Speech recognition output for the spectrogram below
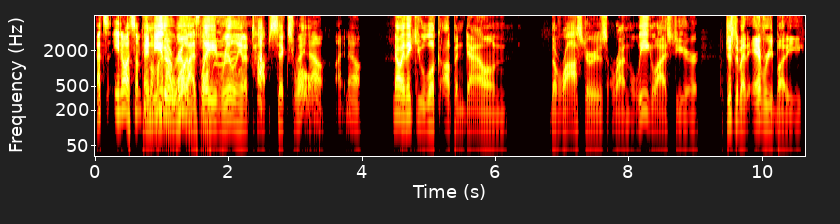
That's you know what some people and neither not one realize that. played really in a top six role. I know. I know. Now, I think you look up and down the rosters around the league last year, just about everybody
